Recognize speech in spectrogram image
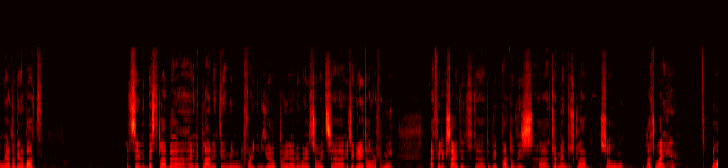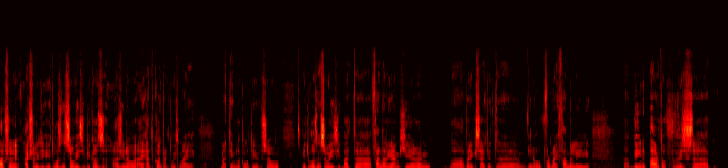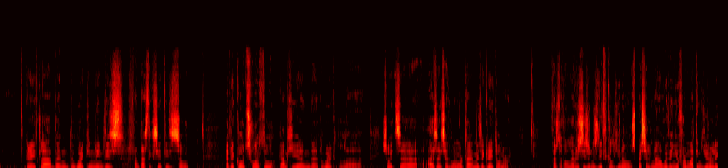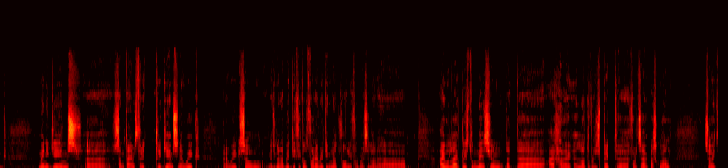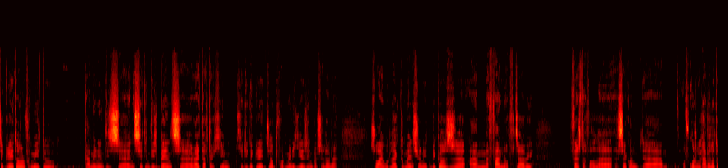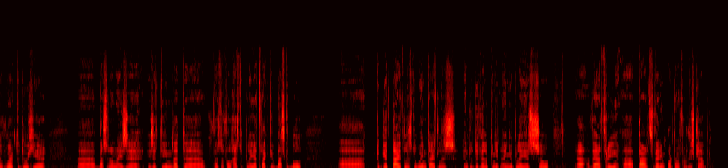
we are talking about, let's say, the best club uh, in the planet. I mean, for in Europe, uh, everywhere. So it's uh, it's a great honor for me. I feel excited to, to be a part of this uh, tremendous club. So that's why. no, actually, actually, it wasn't so easy because, as you know, I had contract with my my team Lokomotiv, so it wasn't so easy. But uh, finally, I'm here. I'm uh, very excited, uh, you know, for my family, uh, being a part of this uh, great club and working in these fantastic cities. So every coach wants to come here and uh, to work. so it's, as I said one more time, it's a great honor. First of all, every season is difficult, you know, especially now with the new format in EuroLeague. Many games, sometimes three, three games in a week per week. So it's going to be difficult for every team, not only for Barcelona. Uh, I would like please to mention that uh, I have a, a, lot of respect uh, for Xavi Pascual. So it's a great honor for me to come in, this uh, and sitting in this bench uh, right after him. He did a great job for many years in Barcelona. So I would like to mention it because uh, I'm a fan of Xavi. First of all, second, um, of course, we have a lot of work to do here. Uh, Barcelona is a, is a team that, uh, first of all, has to play attractive basketball uh, to get titles, to win titles, and to develop new players. So there are three parts very important for this club.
